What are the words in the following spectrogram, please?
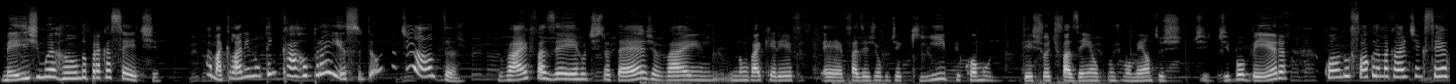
Mesmo errando pra cacete. A McLaren não tem carro pra isso, então não adianta. Vai fazer erro de estratégia, vai, não vai querer é, fazer jogo de equipe, como deixou de fazer em alguns momentos de, de bobeira. Quando o foco da McLaren tinha que ser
